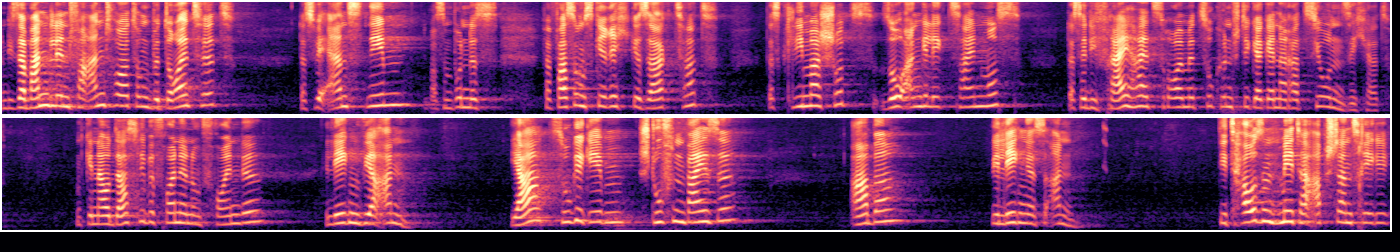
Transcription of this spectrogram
Und dieser Wandel in Verantwortung bedeutet, dass wir ernst nehmen, was ein Bundesverfassungsgericht gesagt hat, dass Klimaschutz so angelegt sein muss, dass er die Freiheitsräume zukünftiger Generationen sichert. Und genau das, liebe Freundinnen und Freunde, legen wir an. Ja, zugegeben, stufenweise, aber wir legen es an. Die 1000 Meter Abstandsregel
